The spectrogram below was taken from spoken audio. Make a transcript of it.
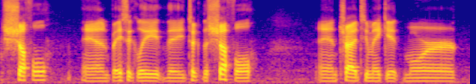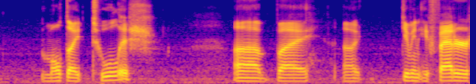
shuffle. And basically, they took the shuffle and tried to make it more multi-toolish uh, by uh, giving a fatter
